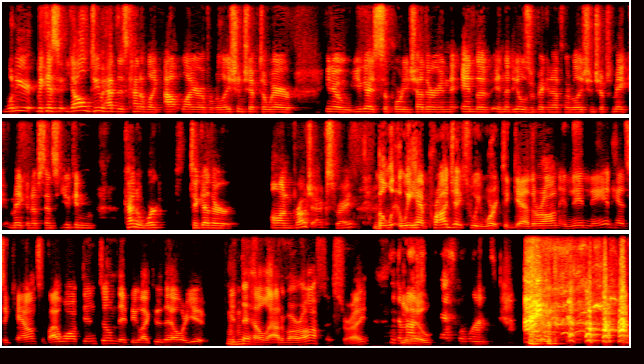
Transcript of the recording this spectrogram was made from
What are your because y'all do have this kind of like outlier of a relationship to where you know you guys support each other and and the and the deals are big enough and the relationships make make enough sense that you can kind of work together on projects, right? But we- we have projects we work together on, and then Nan has accounts. If I walked into them, they'd be like, "Who the hell are you? Get Mhm. the hell out of our office!" Right? to the You most know. successful ones. I'm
